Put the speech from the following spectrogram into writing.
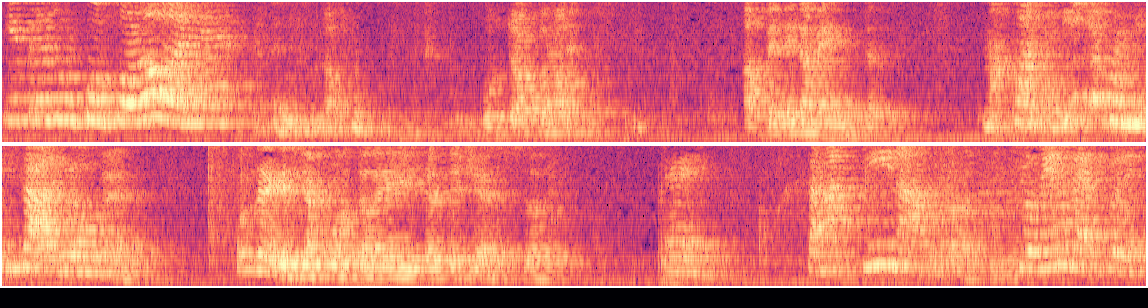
mi è preso un coccolone. No, purtroppo no. Avvelenamento. Ma cosa dice commissario? Eh. Quando è che si è accorta lei del decesso? Eh, stamattina, Stamattina. più o meno verso le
